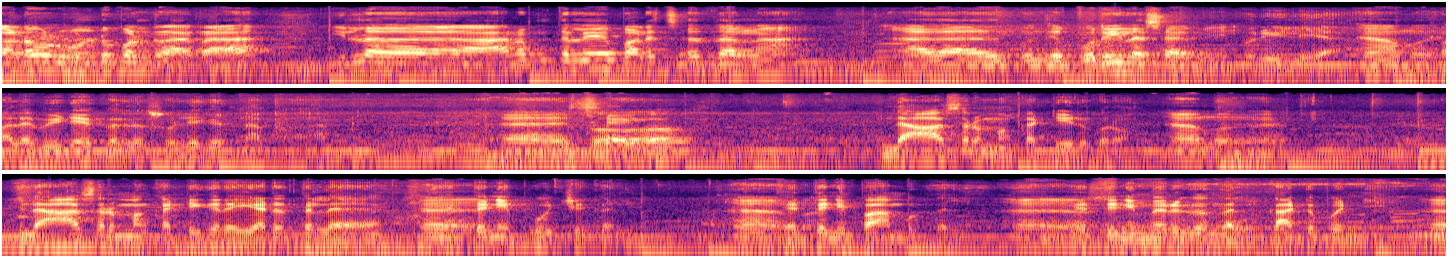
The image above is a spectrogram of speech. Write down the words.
கடவுள் உண்டு பண்ணுறாரா இல்லை ஆரம்பத்திலே படைச்சது தானா? அது அது கொஞ்சம் புரியல சாமி. புரியலையா? ஆமாம் பல வீடியோக்களில் சொல்லிக்கிறேனாப்பா இப்போ சரி. இந்த ஆசிரமம் கட்டியிருக்கிறோம். ஆமாங்க. இந்த ஆசிரமம் கட்டிக்கிற இடத்துல. எத்தனை பூச்சிகள். எத்தனை பாம்புகள். எத்தனை மிருகங்கள் ஆ,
